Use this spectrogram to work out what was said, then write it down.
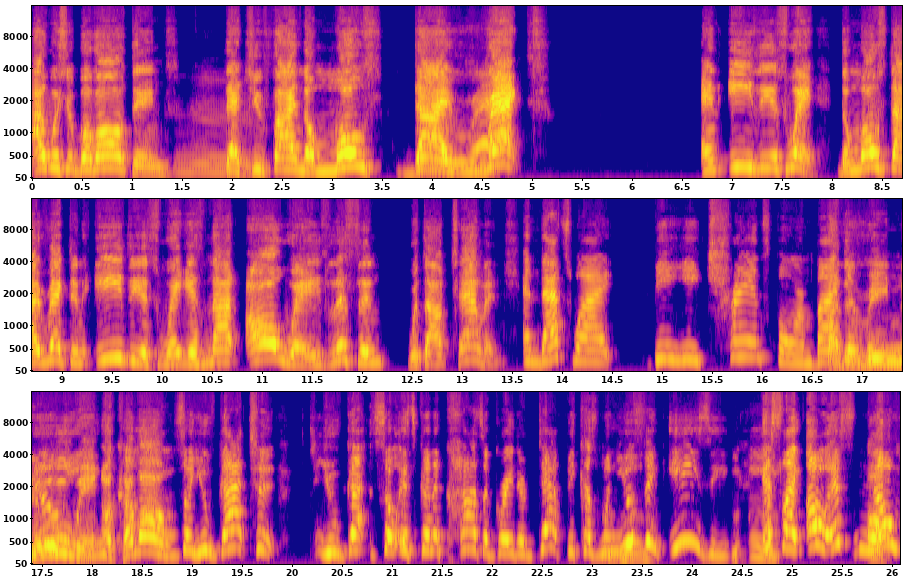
I wish above all things that you Mm. find the most direct, Direct. And easiest way. The most direct and easiest way is Mm. not always listen without challenge." And that's why be ye transformed by, By the, renewing. Oh, come on. So you've got to, you've got, so it's going to cause a greater depth because when you Mhm. think easy, Mm-mm. it's like, oh, it's no Oh.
